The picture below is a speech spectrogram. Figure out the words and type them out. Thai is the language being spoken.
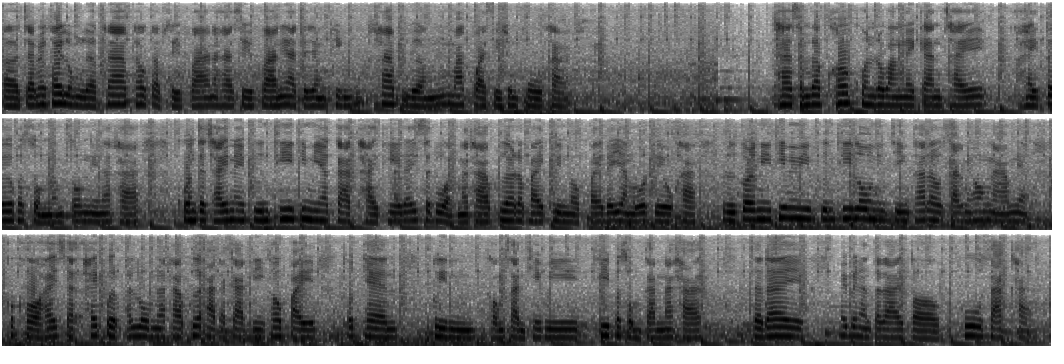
เอ่อจะไม่ค่อยลงเหลือคราบเท่ากับสีฟ้านะคะ สีฟ้านี่อาจจะยังทิ้งคราบเหลืองมากกว่าสีชมพูค่ะ ค่ะสำหรับข้อควรระวังในการใช้ไฮเตอร์ผสมน้ำส้มนี้นะคะ ควรจะใช้ในพื้นที่ที่มีอากาศถ่ายเทได้สะดวกนะคะ เพื่อระบายกลิ่นออกไปได้อย่างรวดเร็วค่ะ หรือกรณีที่ไม่มีพื้นที่โล่งจริงๆ ถ้าเราซักในห้องน้ำเนี่ยก็ขอให้ให้เปิดพัดลมนะคะ เพื่ออัดอากาศดีเข้าไปทดแทนกลิ่นของสารเคมีที่ผสมกันนะคะ จะได้ไม่เป็นอันตรายต่อผู้ซักค่ะ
